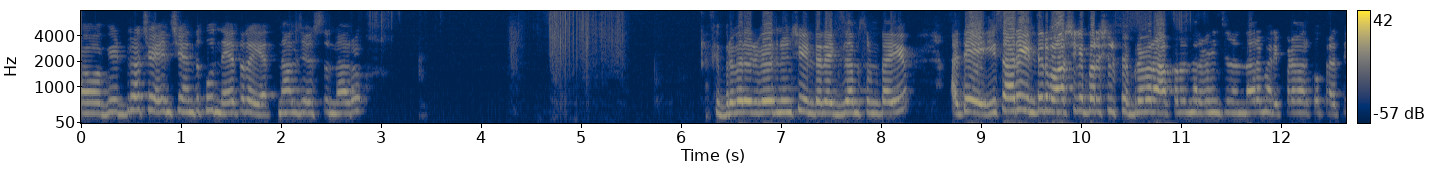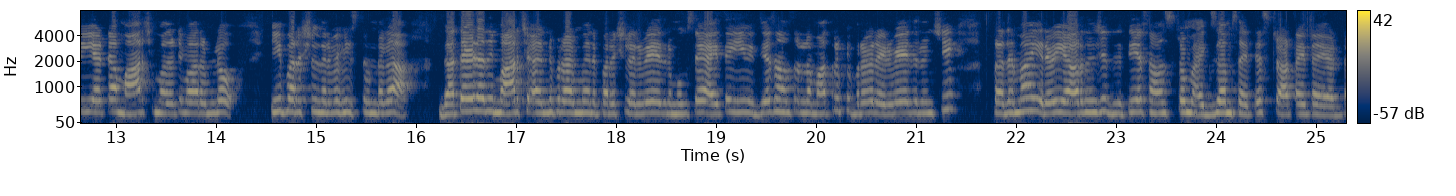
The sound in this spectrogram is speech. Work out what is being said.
విత్డ్రా చేయించేందుకు నేతలు యత్నాలు చేస్తున్నారు. ఫిబ్రవరి ఇరవై ఐదు నుంచి ఇంటర్ ఎగ్జామ్స్ ఉంటాయి. అయితే ఈసారి ఇంటర్ వార్షిక పరీక్షలు ఫిబ్రవరి ఆఖరు నిర్వహించనున్నారు. మరి ఇప్పటి వరకు ప్రతి ఏటా మార్చి మొదటి వారంలో ఈ పరీక్షలు నిర్వహిస్తుండగా గత ఏడాది మార్చి ఐదు ప్రారంభమైన పరీక్షలు ఇరవై ఐదు ముగిసాయి అయితే ఈ విద్యా సంవత్సరంలో మాత్రం ఫిబ్రవరి ఇరవై ఐదు నుంచి ప్రథమ ఇరవై ఆరు నుంచి ద్వితీయ సంవత్సరం ఎగ్జామ్స్ అయితే స్టార్ట్ అవుతాయంట.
